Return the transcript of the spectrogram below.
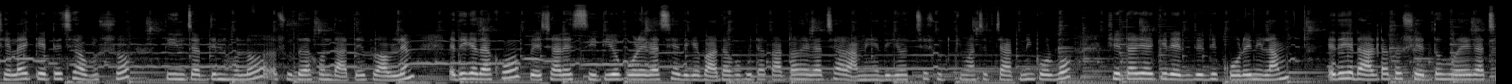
সেলাই কেটেছে অবশ্য। তিন চার দিন হলো, শুধু এখন দাঁতের প্রবলেম এদিকে দেখো প্রেশারের সিটিও পড়ে গেছে, এদিকে বাঁধাকপিটা কাটা হয়ে গেছে, আর আমি এদিকে হচ্ছে শুটকি মাছের চাটনি করব। সেটাই আর কি রেডি রেডি করে নিলাম। এদিকে ডালটা তো সেদ্ধ হয়ে গেছে,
